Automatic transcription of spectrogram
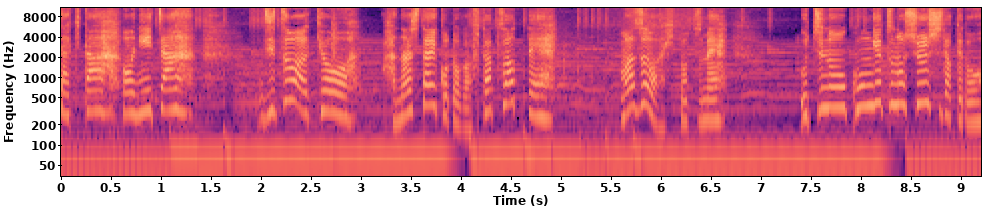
た来たお兄ちゃん。実は今日話したいことが2つあって。まずは1つ目。うちの今月の収支だけど。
